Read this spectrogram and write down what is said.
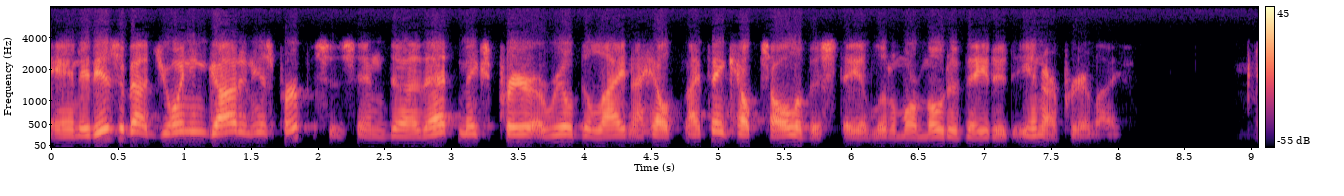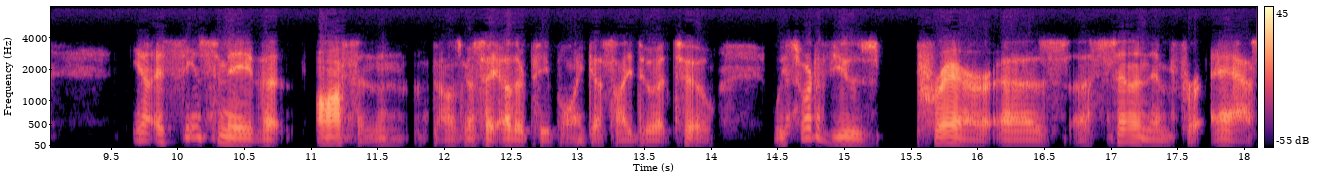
And it is about joining God in His purposes, and uh, that makes prayer a real delight. And I help, I think, helps all of us stay a little more motivated in our prayer life. You know, it seems to me that often, I was going to say other people, I guess I do it too. We sort of use prayer as a synonym for ask.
